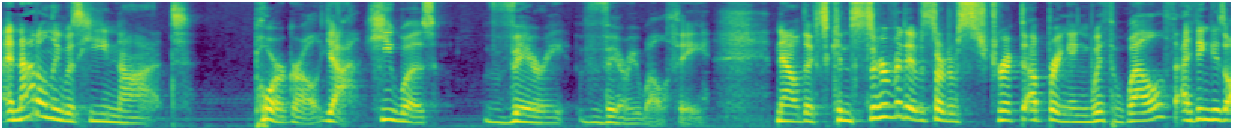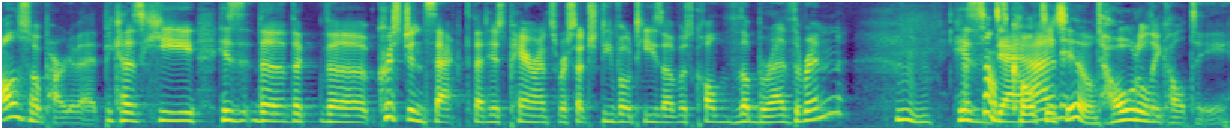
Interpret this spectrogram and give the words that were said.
And not only was he not poor girl, yeah, he was very, very wealthy. Now, the conservative sort of strict upbringing with wealth, I think, is also part of it because he his the the the Christian sect that his parents were such devotees of was called the Brethren. Hmm. His sounds dad, culty, too. Totally culty,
